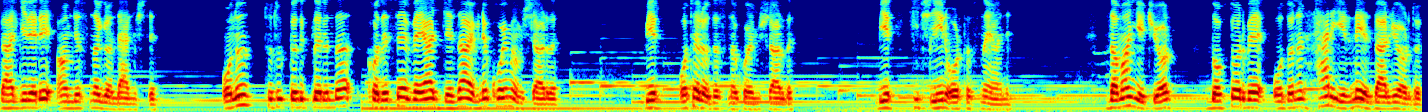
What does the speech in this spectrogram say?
belgeleri amcasına göndermişti. Onu tutukladıklarında kodese veya cezaevine koymamışlardı. Bir otel odasına koymuşlardı. Bir hiçliğin ortasına yani. Zaman geçiyor, doktor ve odanın her yerini ezberliyordu.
